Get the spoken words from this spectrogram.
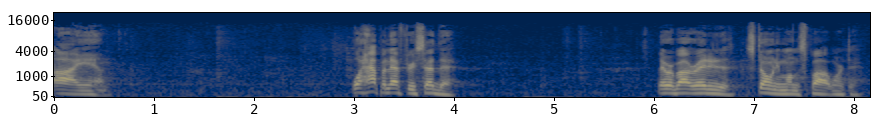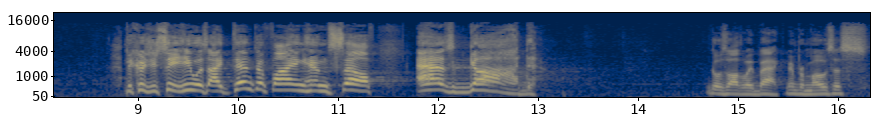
I am. What happened after he said that? They were about ready to stone him on the spot, weren't they? Because you see, he was identifying himself as God. It goes all the way back. Remember Moses?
